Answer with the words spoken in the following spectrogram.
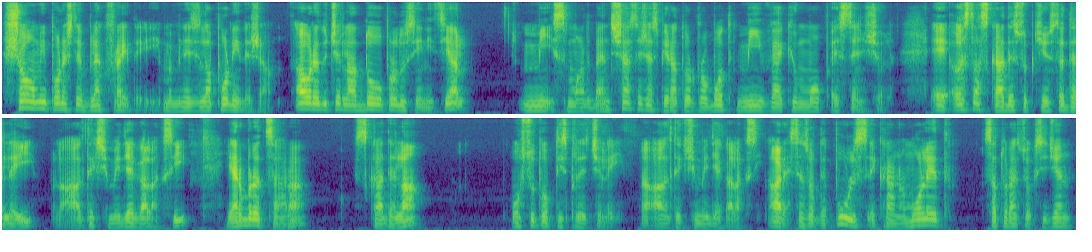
Xiaomi pornește Black Friday, mai bine zis la pornit deja. Au reduceri la două produse inițial, Mi Smart Band 6 și aspirator robot Mi Vacuum Mop Essential. E, ăsta scade sub 500 de lei la Altex și Media Galaxy, iar brățara scade la 118 lei la Altex și Media Galaxy. Are senzor de puls, ecran AMOLED, saturație oxigen,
